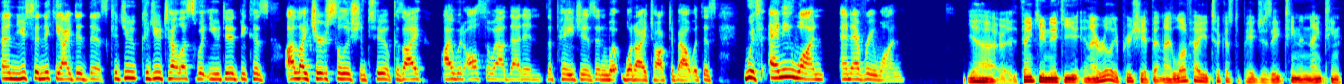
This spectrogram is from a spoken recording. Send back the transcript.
And you said, "Nikki, I did this. Could you could you tell us what you did because I liked your solution too because I I would also add that in the pages and what what I talked about with this with anyone and everyone." Yeah, thank you, Nikki. And I really appreciate that. And I love how you took us to pages 18 and 19.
